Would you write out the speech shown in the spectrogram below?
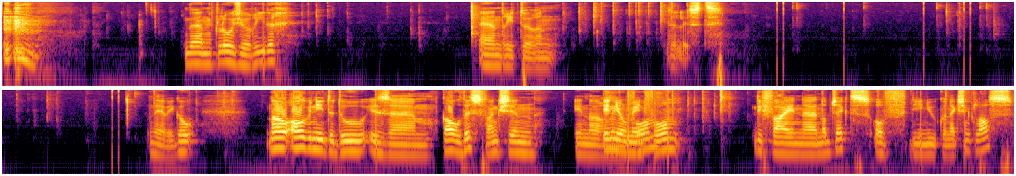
then close your reader and return the list. There we go. Now all we need to do is um, call this function in our in main your main form, form define an object of the new connection class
